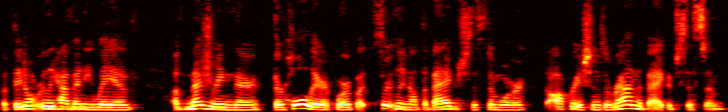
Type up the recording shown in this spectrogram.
but they don't really have any way of, of measuring their, their whole airport, but certainly not the baggage system or the operations around the baggage system.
